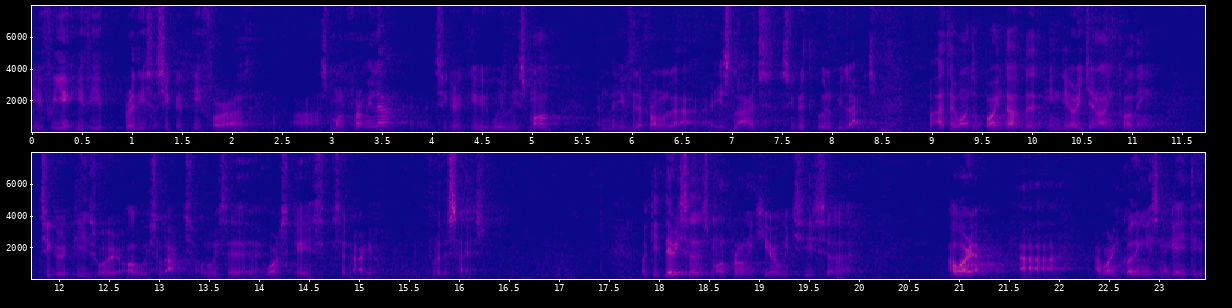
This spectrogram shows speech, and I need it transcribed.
if, we, if you produce a secret key for a, a small formula, secret key will be small. And if the formula is large, secret key will be large. But I want to point out that in the original encoding, secret keys were always large, always the worst case scenario for the size. Okay, there is a small problem here, which is uh, our, uh, our encoding is negated.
